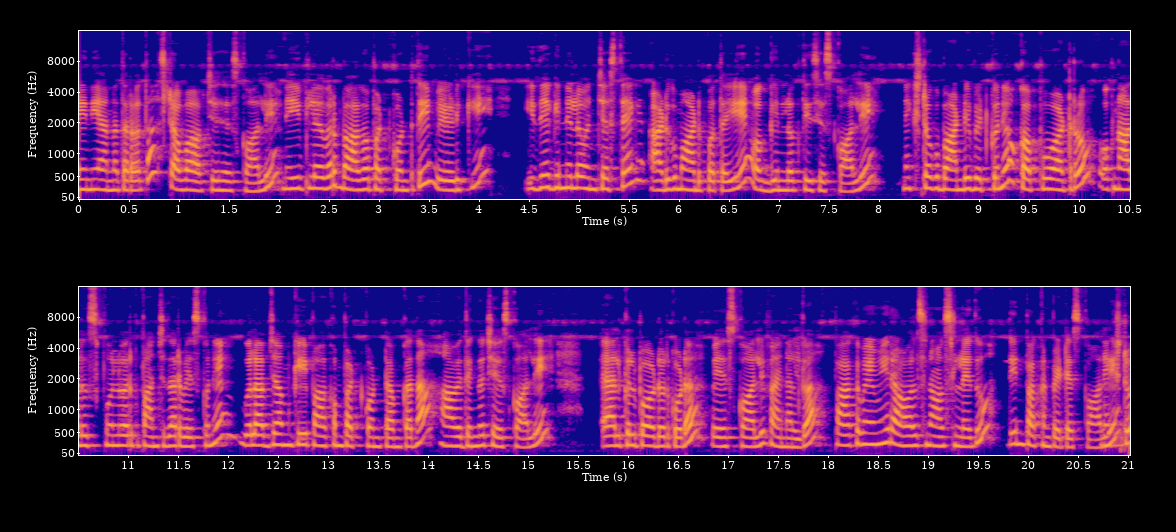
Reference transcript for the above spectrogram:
అయినాయి అన్న తర్వాత స్టవ్ ఆఫ్ చేసేసుకోవాలి. నెయ్యి ఫ్లేవర్ బాగా పట్టుకుంటుంది వేడికి. ఇదే గిన్నెలో ఉంచేస్తే అడుగు మాడిపోతాయి. ఒక గిన్నెలోకి తీసేసుకోవాలి. నెక్స్ట్ ఒక బాండీ పెట్టుకొని ఒక కప్పు వాటర్ ఒక నాలుగు స్పూన్ల వరకు పంచదార వేసుకుని గులాబ్ జామ్కి పాకం పట్టుకుంటాం కదా ఆ విధంగా చేసుకోవాలి. యాలకుల పౌడర్ కూడా వేసుకోవాలి ఫైనల్గా. పాకం ఏమీ రావాల్సిన అవసరం లేదు. దీన్ని పక్కన పెట్టేసుకోవాలి. నెక్స్ట్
